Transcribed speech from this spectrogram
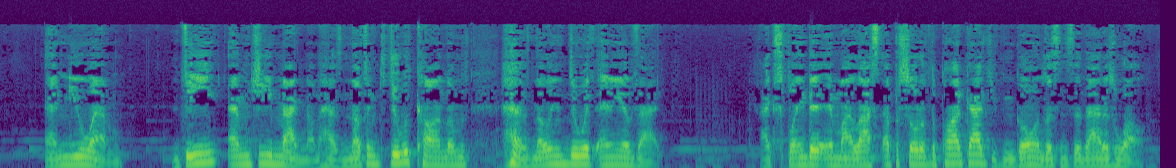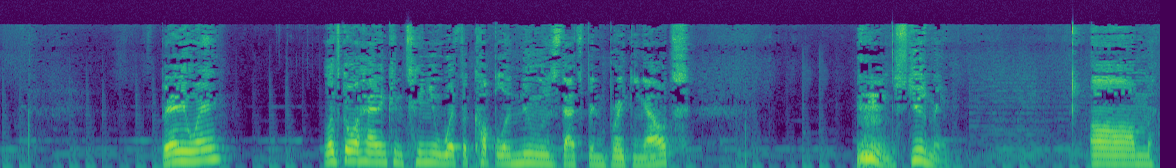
N U M. The MG Magnum has nothing to do with condoms, has nothing to do with any of that. I explained it in my last episode of the podcast. You can go and listen to that as well. But anyway, let's go ahead and continue with a couple of news that's been breaking out. Excuse me. Um,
